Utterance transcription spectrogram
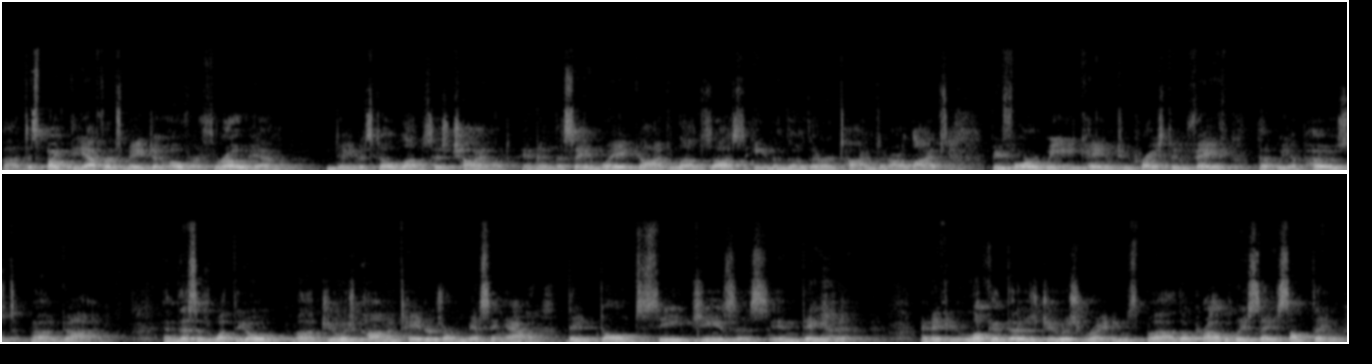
Uh, despite the efforts made to overthrow him, David still loves his child. And in the same way, God loves us, even though there are times in our lives before we came to Christ in faith that we opposed uh, God. And this is what the old uh, Jewish commentators are missing out. They don't see Jesus in David. And if you look at those Jewish writings, uh, they'll probably say something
